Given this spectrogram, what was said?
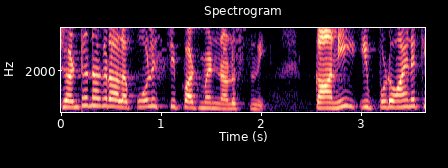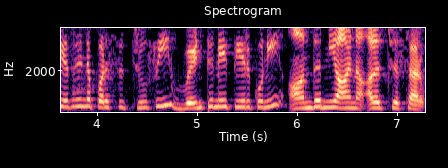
జంట నగరాల పోలీస్ డిపార్ట్మెంట్ నడుస్తుంది. కానీ ఇప్పుడు ఆయనకు ఎదురైన పరిస్థితి చూసి వెంటనే తీరుకుని అందరినీ ఆయన అలర్ట్ చేశారు.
